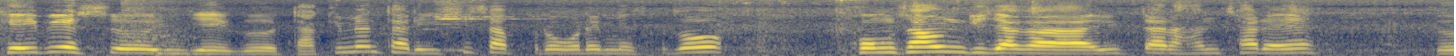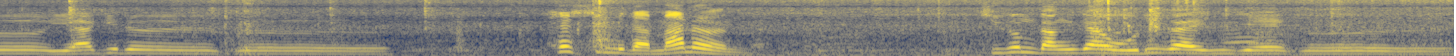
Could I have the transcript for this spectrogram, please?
KBS 이제 그 다큐멘터리 시사 프로그램에서도 홍사훈 기자가 일단 한 차례 그 이야기를 그 했습니다만은 지금 당장 우리가 이제 그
